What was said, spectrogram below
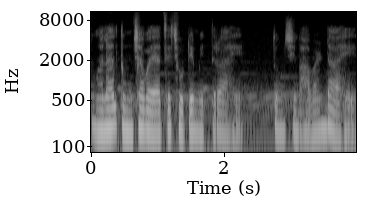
तुम्हाला तुमच्या वयाचे छोटे मित्र आहेत तुमची भावंड आहेत.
